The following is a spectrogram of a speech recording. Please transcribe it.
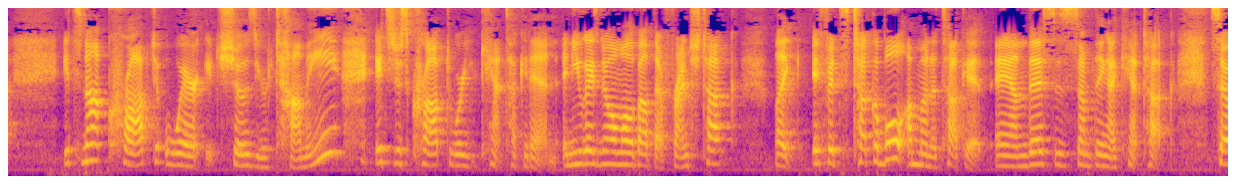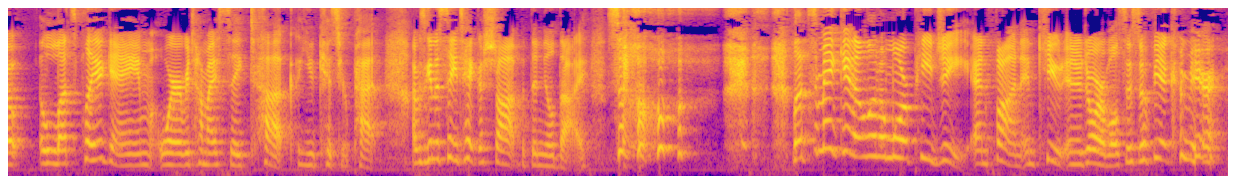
it's not cropped where it shows your tummy. It's just cropped where you can't tuck it in. And you guys know I'm all about that French tuck. Like, if it's tuckable, I'm gonna tuck it. And this is something I can't tuck. So let's play a game where every time I say tuck, you kiss your pet. I was gonna say take a shot, but then you'll die. So... Let's make it a little more PG and fun and cute and adorable. So Sophia, come here.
